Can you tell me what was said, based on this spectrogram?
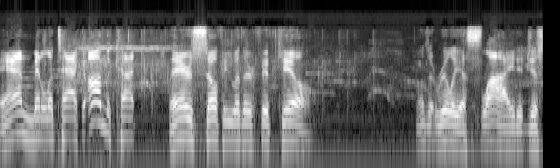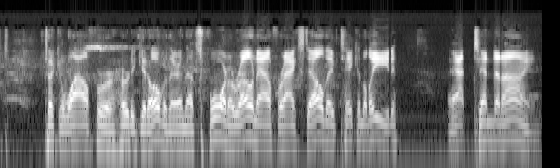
And middle attack on the cut. There's Sophie with her fifth kill. Wasn't really a slide. It just took a while for her to get over there. And that's four in a row now for Axtell. They've taken the lead at 10 to 9.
